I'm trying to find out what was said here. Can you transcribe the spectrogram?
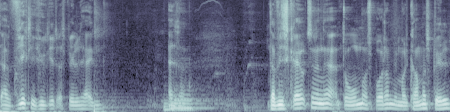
der, er virkelig hyggeligt at spille herinde. Altså, da vi skrev til den her dome og spurgte, om vi måtte komme og spille,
